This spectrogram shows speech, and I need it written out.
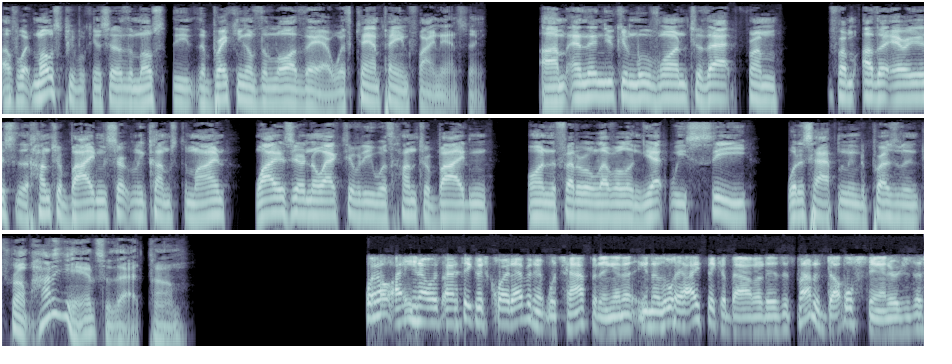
of what most people consider the most the, the breaking of the law there with campaign financing. Um, and then you can move on to that from from other areas. The Hunter Biden certainly comes to mind. Why is there no activity with Hunter Biden on the federal level, and yet we see what is happening to President Trump? How do you answer that, Tom? Well, I, you know, I think it's quite evident what's happening, and uh, you know, the way I think about it is, it's not a double standard; it's a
